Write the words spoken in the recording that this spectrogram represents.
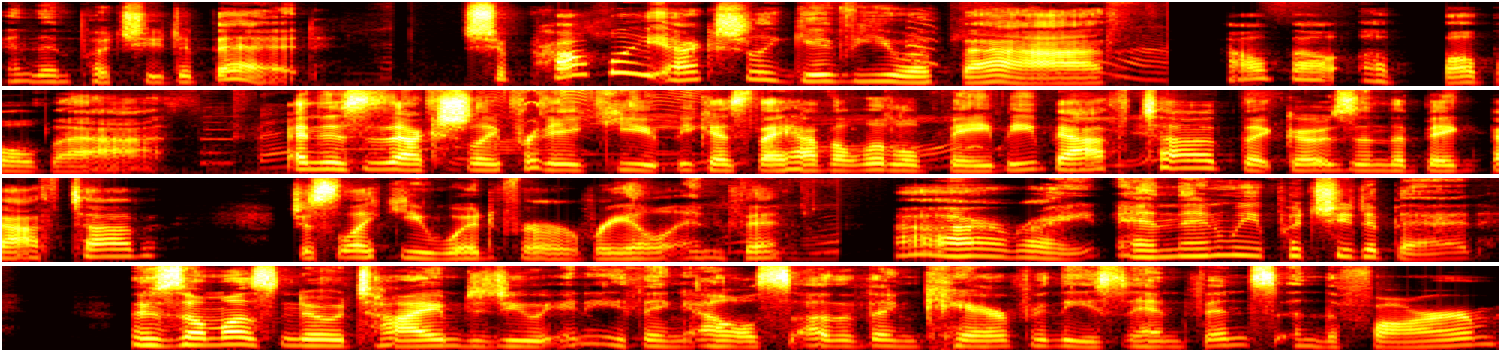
and then put you to bed. Should probably actually give you a bath. How about a bubble bath? And this is actually pretty cute because they have a little baby bathtub that goes in the big bathtub, just like you would for a real infant. All right, and then we put you to bed. There's almost no time to do anything else other than care for these infants in the farm.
